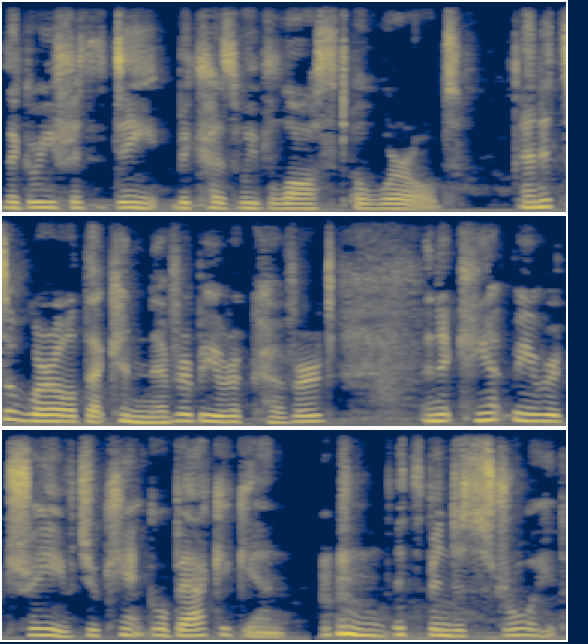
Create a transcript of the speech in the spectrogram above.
The grief is deep because we've lost a world. And it's a world that can never be recovered and it can't be retrieved. You can't go back again. it's been destroyed.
